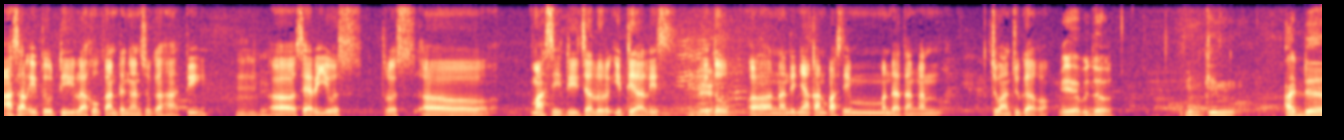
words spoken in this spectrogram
asal itu dilakukan dengan suka hati, eh, serius, terus eh, masih di jalur idealis itu eh, nantinya akan pasti mendatangkan cuan juga kok. Iya betul. Mungkin ada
